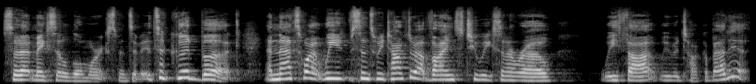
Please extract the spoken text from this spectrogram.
So that makes it a little more expensive. It's a good book. And that's why we, since we talked about vines two weeks in a row, we thought we would talk about it.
